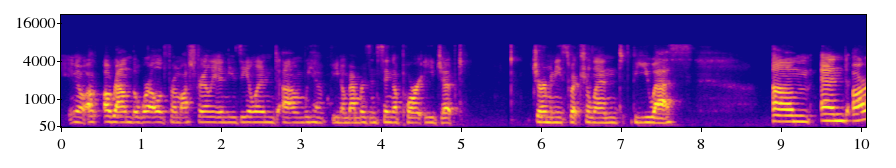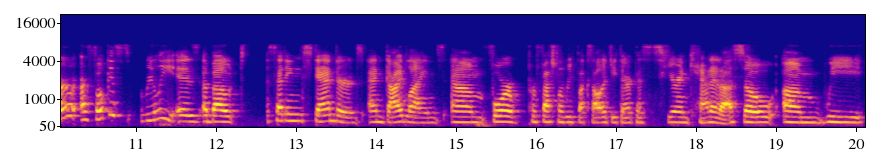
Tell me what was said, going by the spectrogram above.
you know, a- around the world from Australia, New Zealand. Um, we have, you know, members in Singapore, Egypt, Germany, Switzerland, the U.S. Um, and our our focus really is about setting standards and guidelines um, for professional reflexology therapists here in Canada. So um, we,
